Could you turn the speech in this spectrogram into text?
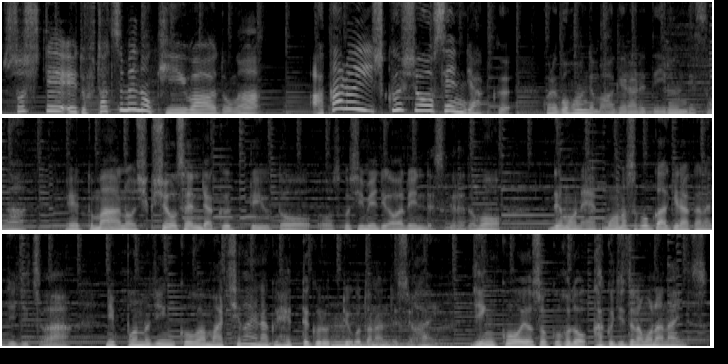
そして、えー、と2つ目のキーワードが明るい縮小戦略。これ5本でも挙げられているんですが。えっとまあ、あの縮小戦略っていうと少しイメージが悪いんですけれどもでもねものすごく明らかな事実は日本の人口は間違いなく減ってくるっていうことなんですよ、はい、人口予測ほど確実なものはないんです。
